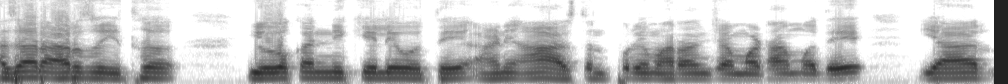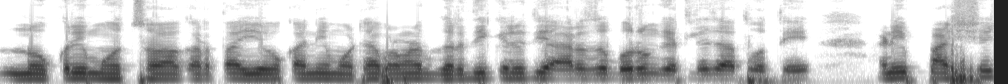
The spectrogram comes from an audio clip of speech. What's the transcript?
हजार अर्ज इथं युवकांनी केले होते आणि आज तनपुरे महाराजांच्या मठामध्ये या नोकरी महोत्सवाकरता युवकांनी मोठ्या प्रमाणात गर्दी केली होती. अर्ज भरून घेतले जात होते आणि पाचशे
